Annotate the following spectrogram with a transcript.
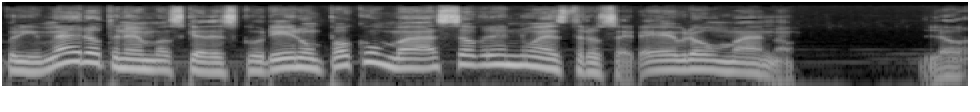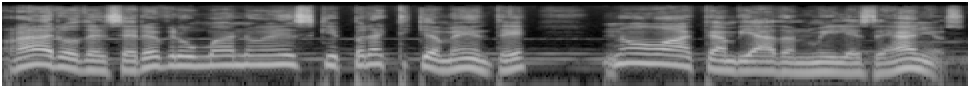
primero tenemos que descubrir un poco más sobre nuestro cerebro humano. Lo raro del cerebro humano es que prácticamente no ha cambiado en miles de años.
